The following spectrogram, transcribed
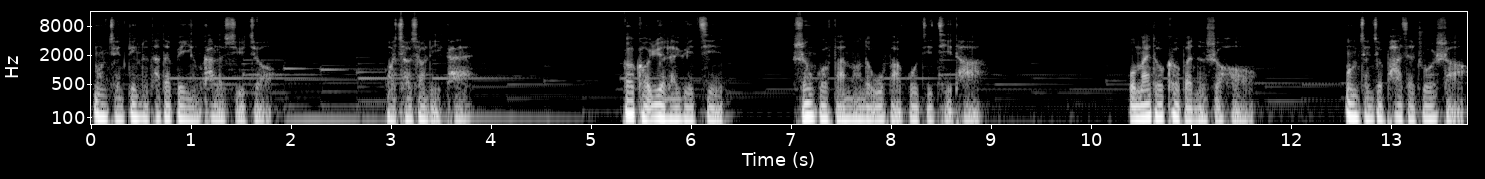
梦泉盯着她的背影看了许久，我悄悄离开。高考越来越近，生活繁忙的无法顾及其他。我埋头课本的时候，梦泉就趴在桌上，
